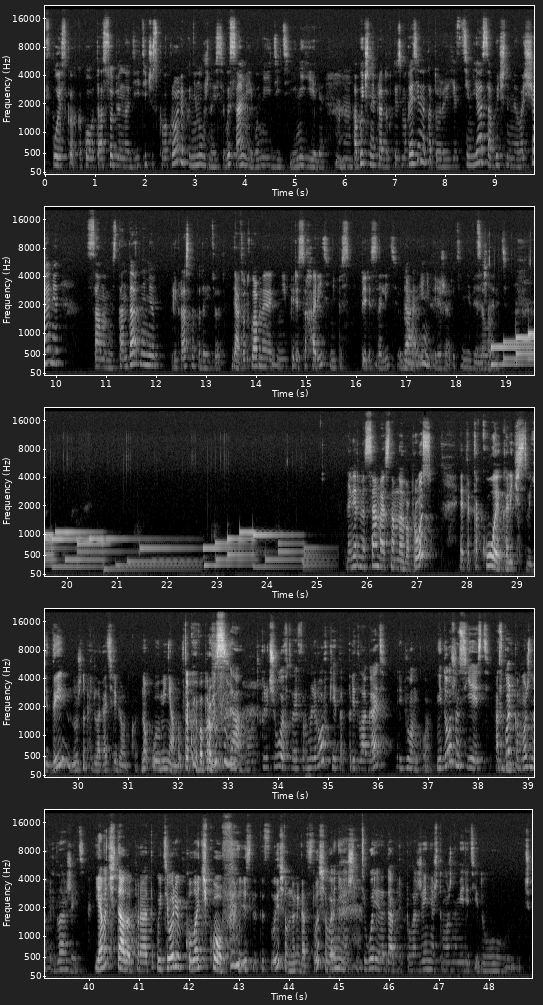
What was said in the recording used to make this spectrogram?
в поисках какого-то особенно диетического кролика не нужно, если вы сами его не едите и не ели. Угу. Обычные продукты из магазина, которые ест семья, с обычными овощами, самыми стандартными, прекрасно подойдет. Да, тут главное не пересахарить, не пересолить. Да, и не пережарить. И не пережарить. Наверное, самый основной вопрос это какое количество еды нужно предлагать ребенку. Ну, у меня был такой вопрос. Да, но вот ключевое в твоей формулировке это предлагать ребенку. Не должен съесть, а сколько mm-hmm. можно предложить. Я вот читала про такую теорию кулачков, если ты слышал, наверняка ты слышала. Конечно. Теория, да, предположение, что можно мерить еду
